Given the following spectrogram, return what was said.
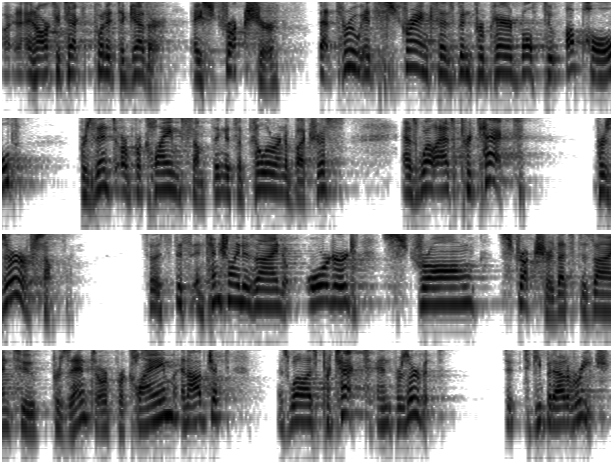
An architect put it together, a structure that through its strength has been prepared both to uphold present or proclaim something, it's a pillar and a buttress, as well as protect, preserve something. So it's this intentionally designed, ordered, strong structure that's designed to present or proclaim an object, as well as protect and preserve it, to, to keep it out of reach.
